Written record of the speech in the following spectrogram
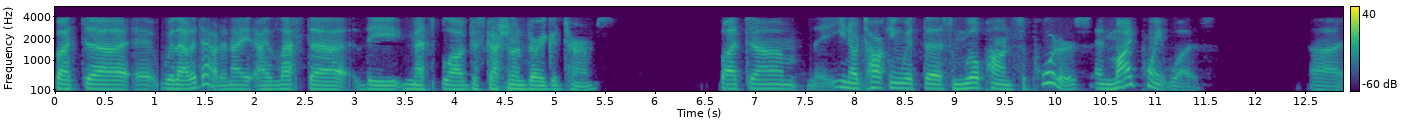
But uh, uh without a doubt and I I left uh the Mets blog discussion on very good terms. But um you know talking with uh, some Wilpon supporters and my point was uh,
